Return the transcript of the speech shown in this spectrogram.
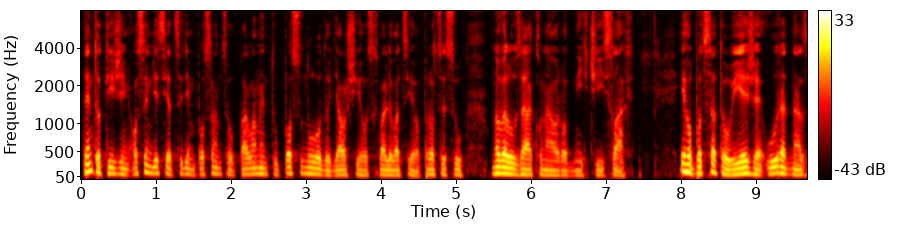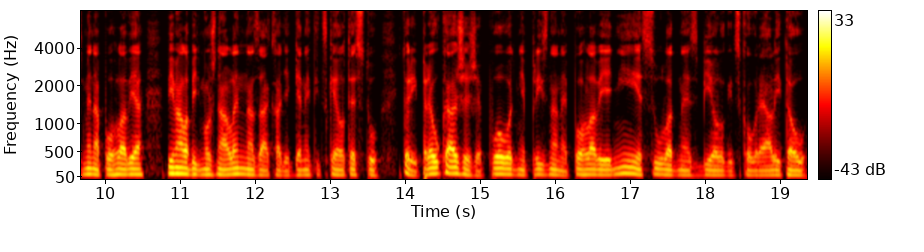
Tento týždeň 87 poslancov parlamentu posunulo do ďalšieho schvaľovacieho procesu novelu zákona o rodných číslach – jeho podstatou je, že úradná zmena pohlavia by mala byť možná len na základe genetického testu, ktorý preukáže, že pôvodne priznané pohlavie nie je súladné s biologickou realitou.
